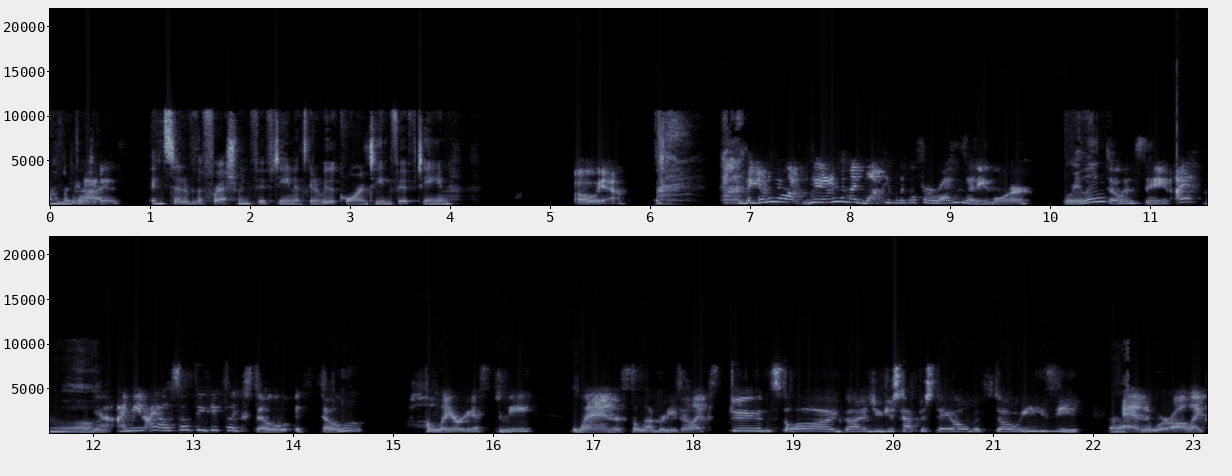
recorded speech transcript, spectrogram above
oh my God. Instead of the freshman 15, it's going to be the quarantine 15. Oh yeah. They don't even want they don't even like want people to go for runs anymore. Really? So insane. I oh. yeah. I mean, I also think it's like so it's so hilarious to me when celebrities are like, "Stay inside, guys. You just have to stay home. It's so easy." Oh. And we're all like,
